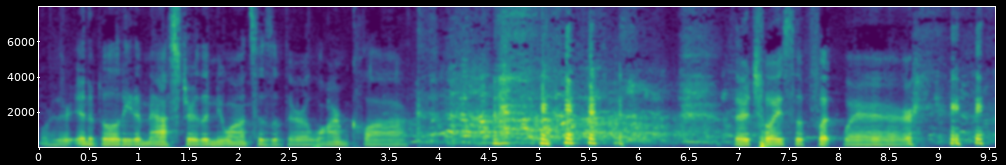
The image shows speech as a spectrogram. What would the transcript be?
or their inability to master the nuances of their alarm clock, their choice of footwear.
